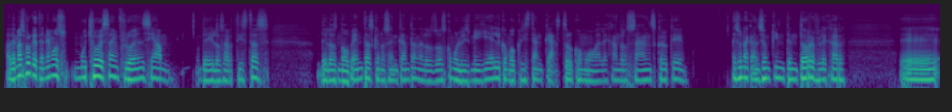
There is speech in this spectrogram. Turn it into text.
Además porque tenemos mucho esa influencia de los artistas de los noventas que nos encantan a los dos, como Luis Miguel, como Cristian Castro, como Alejandro Sanz. Creo que es una canción que intentó reflejar eh,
